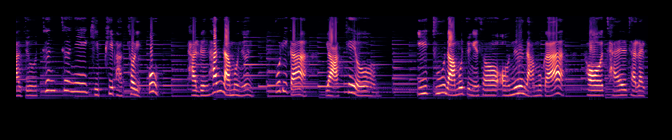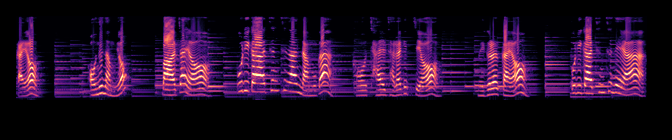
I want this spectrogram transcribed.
아주 튼튼히 깊이 박혀 있고 다른 한 나무는 뿌리가 약해요. 이 두 나무 중에서 어느 나무가 더 잘 자랄까요? 어느 나무요? 맞아요. 뿌리가 튼튼한 나무가 더 잘 자라겠지요. 왜 그럴까요? 뿌리가 튼튼해야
